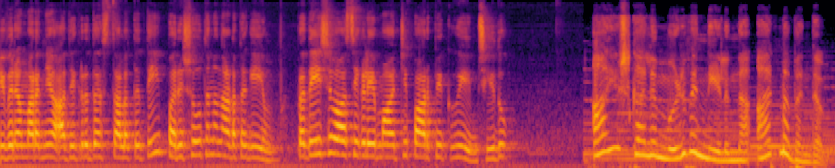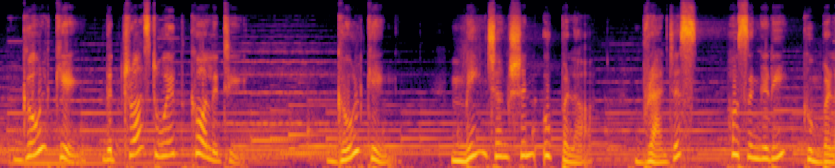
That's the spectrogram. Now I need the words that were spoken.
വിവരമറിഞ്ഞ് അധികൃത സ്ഥലത്തെത്തി പരിശോധന നടത്തുകയും പ്രദേശവാസികളെ മാറ്റിപ്പാർപ്പിക്കുകയും ചെയ്തു. ആയുഷ്കാലം മുഴുവൻ നീളുന്ന ആത്മബന്ധം gold king the trust with quality gold king main junction Uppala. Branches Hosangadi Kumbla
